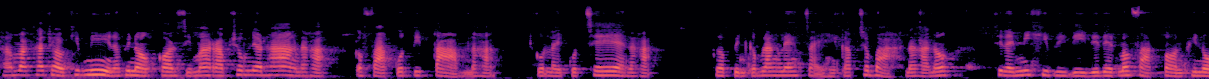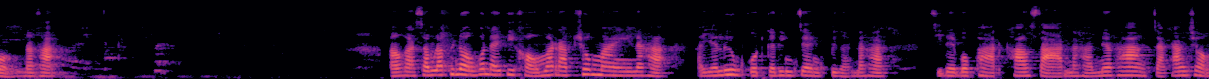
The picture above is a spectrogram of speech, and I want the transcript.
ถ้ามักถ้าชอบคลิปนี้นะพี่น้องก่อนสิมารับชมแนวทางนะคะ ก็ฝากกดติดตามนะคะ กดไลค์กดแชร์นะคะ เพื่อเป็นกำลังแรงใจให้กับฉบานะคะเนาะสิได้มีคลิปดีๆเด็ดๆมาฝากตอนพี่น้องนะคะเอาค่ะสำหรับพี่น้องคนใดที่เขามารับชมใหม่นะคะอะอย่าลืมกดกระดิ่งแจ้งเตือนนะคะสิได้บ่พลาดข่าวสารนะคะ แนวทางจากทางช่อง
